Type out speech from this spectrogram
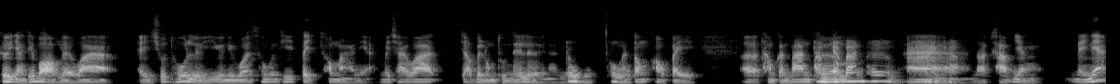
คืออย่างที่บอกเลยว่าไอชุดหุ้นหรือยูนิเวอร์สหุ้นที่ติดเข้ามาเนี่ยไม่ใช่ว่าจะเอาไปลงทุนได้เลยนะถูกถูกมันต้องเอาไปเอ่อทำกันบ้านเพิ่มทำการบ้านเพิ่มอ่าใช่ครับนะครับ อย่างในเนี้ย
